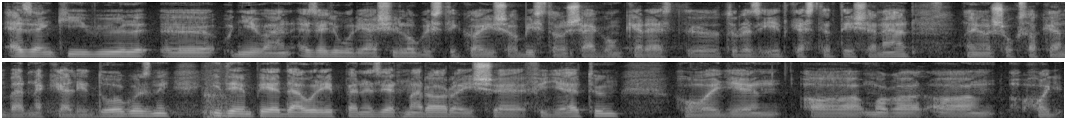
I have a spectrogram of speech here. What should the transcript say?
Ezen kívül nyilván ez egy óriási logisztika is a biztonságon keresztül az étkeztetésen át. Nagyon sok szakembernek kell itt dolgozni. Idén például éppen ezért már arra is figyeltünk, hogy a maga, a, hogy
